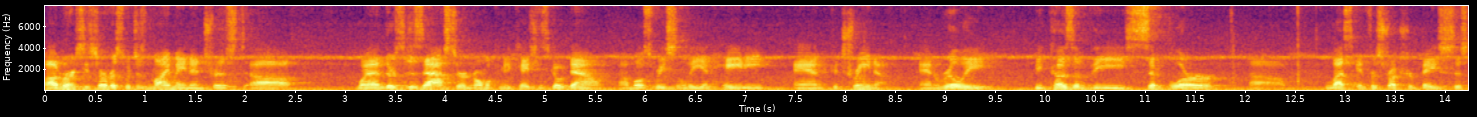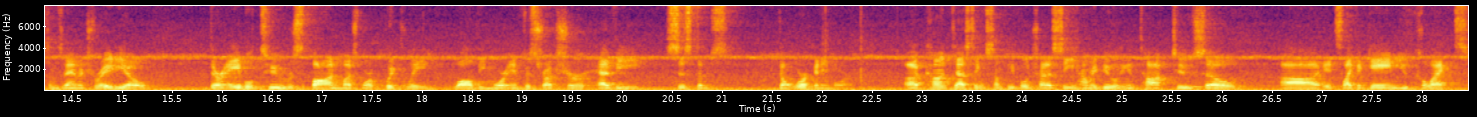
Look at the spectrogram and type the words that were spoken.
Uh, emergency service, which is my main interest, uh, when there's a disaster, normal communications go down. Uh, most recently in Haiti and Katrina, and really because of the simpler, less infrastructure-based systems of amateur radio, they're able to respond much more quickly while the more infrastructure-heavy systems don't work anymore. Uh, contesting, some people try to see how many people they can talk to, so uh, it's like a game you collect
